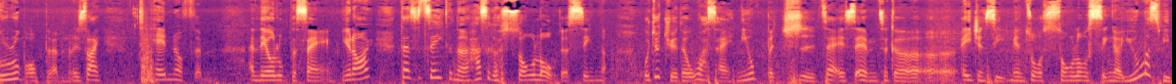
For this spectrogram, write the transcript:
group of them. It's like ten of them, and they all look the same, you know. 但是这个呢，他是个 solo 的 singer，我就觉得哇塞，你有本事在 SM 这个、呃、agency 里面做 solo singer，you must be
